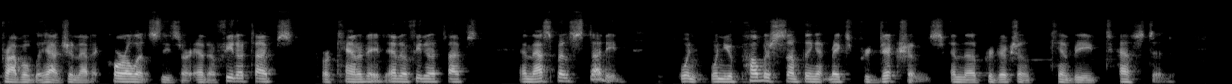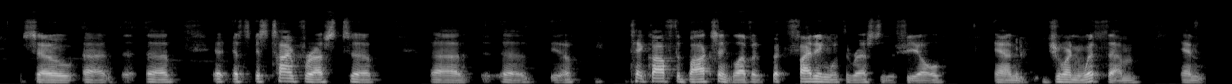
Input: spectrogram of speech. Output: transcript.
probably had genetic correlates. These are endophenotypes or candidate endophenotypes and that's been studied. When when you publish something, it makes predictions, and the prediction can be tested. So uh, uh, it, it's it's time for us to uh, uh, you know take off the boxing glove and quit fighting with the rest of the field, and join with them and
